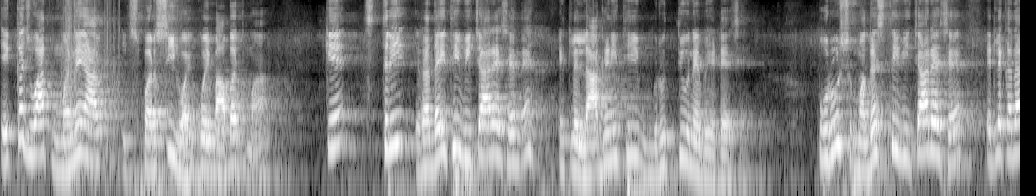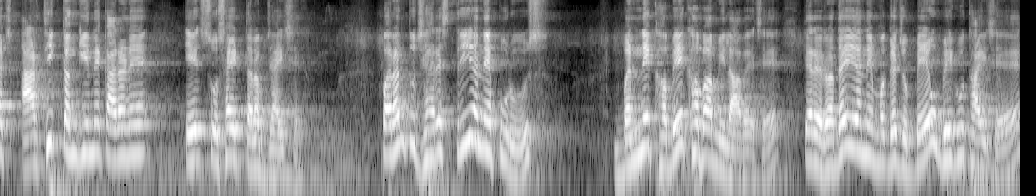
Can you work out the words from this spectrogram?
એક જ વાત મને આ સ્પર્શી હોય કોઈ બાબતમાં કે સ્ત્રી હૃદયથી વિચારે છે ને એટલે લાગણીથી મૃત્યુને ભેટે છે. પુરુષ મગજથી વિચારે છે, એટલે કદાચ આર્થિક તંગીને કારણે એ સોસાઇડ તરફ જાય છે. પરંતુ જ્યારે સ્ત્રી અને પુરુષ બંને ખભે ખભા મિલાવે છે, ત્યારે હૃદય અને મગજ બેવ ભેગું થાય છે,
